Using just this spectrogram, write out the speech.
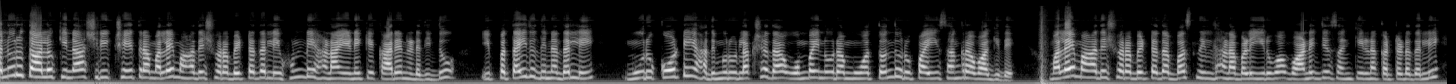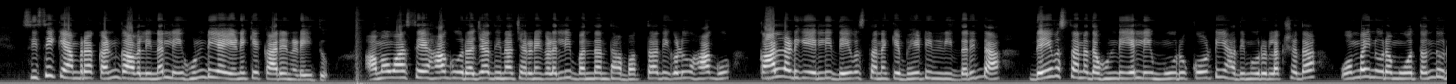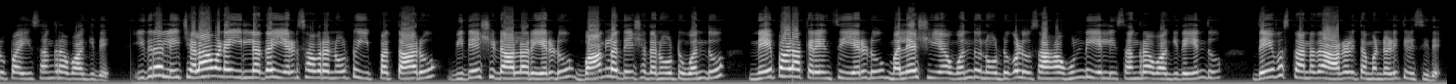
ಹನೂರು ತಾಲೂಕಿನ ಶ್ರೀ ಕ್ಷೇತ್ರ ಮಲೆ ಮಹದೇಶ್ವರ ಬೆಟ್ಟದಲ್ಲಿ ಹುಂಡಿ ಹಣ ಎಣಿಕೆ ಕಾರ್ಯ ನಡೆದಿದ್ದು, ಇಪ್ಪತ್ತೈದು ದಿನದಲ್ಲಿ ಮೂರು ಕೋಟಿ ಹದಿಮೂರು ಲಕ್ಷದ ಒಂಬೈನೂರ ಮೂವತ್ತೊಂದು ರೂಪಾಯಿ ಸಂಗ್ರಹವಾಗಿದೆ. ಮಲೆ ಮಹದೇಶ್ವರ ಬೆಟ್ಟದ ಬಸ್ ನಿಲ್ದಾಣ ಬಳಿ ಇರುವ ವಾಣಿಜ್ಯ ಸಂಕೀರ್ಣ ಕಟ್ಟಡದಲ್ಲಿ ಸಿಸಿ ಕ್ಯಾಮೆರಾ ಕಣ್ಗಾವಲಿನಲ್ಲಿ ಹುಂಡಿಯ ಎಣಿಕೆ ಕಾರ್ಯ ನಡೆಯಿತು. ಅಮಾವಾಸ್ಯೆ ಹಾಗೂ ರಜಾ ದಿನಾಚರಣೆಗಳಲ್ಲಿ ಬಂದಂತಹ ಭಕ್ತಾದಿಗಳು ಹಾಗೂ ಕಾಲ್ನಡಿಗೆಯಲ್ಲಿ ದೇವಸ್ಥಾನಕ್ಕೆ ಭೇಟಿ ನೀಡಿದ್ದರಿಂದ ದೇವಸ್ಥಾನದ ಹುಂಡಿಯಲ್ಲಿ ಮೂರು ಕೋಟಿ ಹದಿಮೂರು ಲಕ್ಷದ ಒಂಬೈನೂರ ಮೂವತ್ತೊಂದು ರೂಪಾಯಿ ಸಂಗ್ರಹವಾಗಿದೆ. ಇದರಲ್ಲಿ ಚಲಾವಣೆ ಇಲ್ಲದ ಎರಡ್ ಸಾವಿರ ನೋಟು ಇಪ್ಪತ್ತಾರು, ವಿದೇಶಿ ಡಾಲರ್ ಎರಡು, ಬಾಂಗ್ಲಾದೇಶದ ನೋಟು ಒಂದು, ನೇಪಾಳ ಕರೆನ್ಸಿ ಎರಡು, ಮಲೇಷಿಯಾ ಒಂದು ನೋಟುಗಳು ಸಹ ಹುಂಡಿಯಲ್ಲಿ ಸಂಗ್ರಹವಾಗಿದೆ ಎಂದು ದೇವಸ್ಥಾನದ ಆಡಳಿತ ಮಂಡಳಿ ತಿಳಿಸಿದೆ.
